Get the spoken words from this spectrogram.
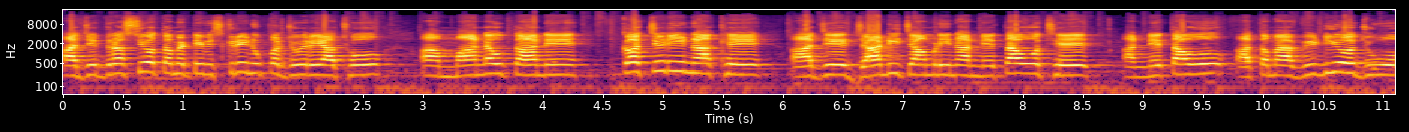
આ જે દ્રશ્યો તમે ટીવી સ્ક્રીન ઉપર જોઈ રહ્યા છો, આ માનવતાને કચડી નાખે આ જે જાડી ચામડીના નેતાઓ છે, આ નેતાઓ, આ તમે આ વીડિયો જુઓ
